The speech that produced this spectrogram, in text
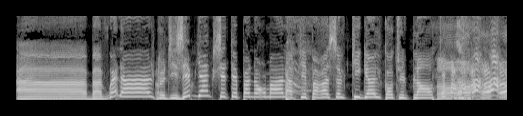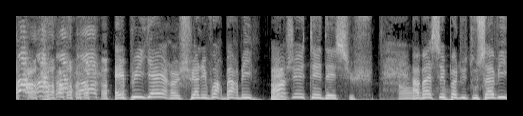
Ah, bah voilà, je me disais bien que c'était pas normal, un pied parasol qui gueule quand tu le plantes. Et puis hier, je suis allée voir Barbie. Ah, j'ai été déçue. Ah bah c'est pas du tout sa vie.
